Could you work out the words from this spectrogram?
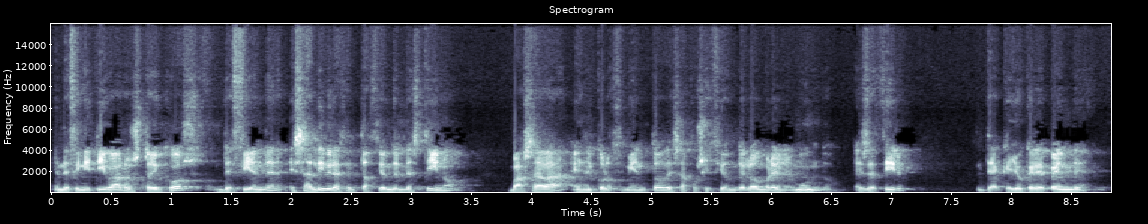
En definitiva, los estoicos defienden esa libre aceptación del destino basada en el conocimiento de esa posición del hombre en el mundo, es decir, de aquello que depende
